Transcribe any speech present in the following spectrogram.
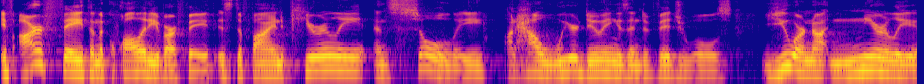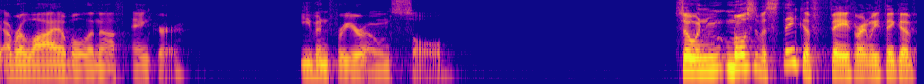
if our faith and the quality of our faith is defined purely and solely on how we're doing as individuals, you are not nearly a reliable enough anchor, even for your own soul. So when most of us think of faith, right, and we think of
